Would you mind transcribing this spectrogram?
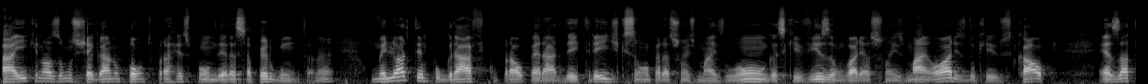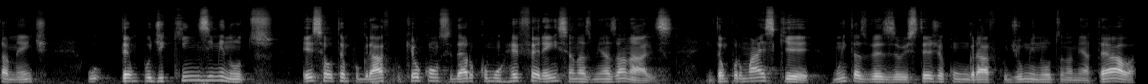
aí que nós vamos chegar no ponto para responder essa pergunta. Né? O melhor tempo gráfico para operar day trade, que são operações mais longas, que visam variações maiores do que o scalp, é exatamente o tempo de 15 minutos. Esse é o tempo gráfico que eu considero como referência nas minhas análises. Então, por mais que muitas vezes eu esteja com um gráfico de um minuto na minha tela,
